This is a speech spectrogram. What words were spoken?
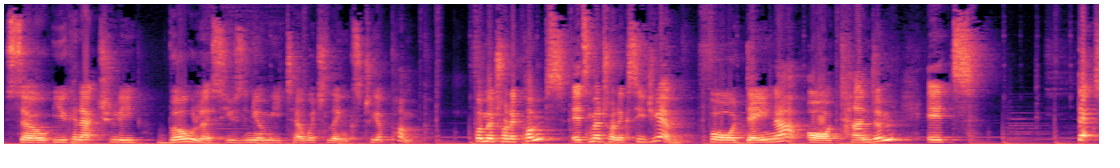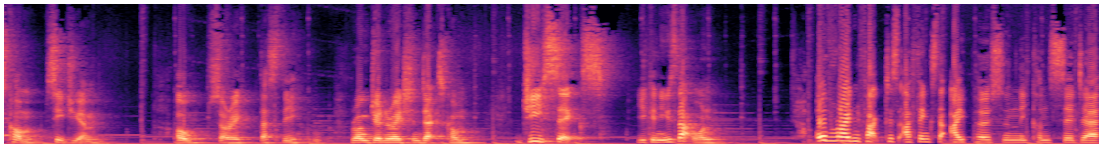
So you can actually bolus using your meter which links to your pump. For Medtronic pumps, it's Medtronic CGM. For Dana or Tandem, it's Dexcom CGM. Oh, sorry, that's the wrong generation Dexcom. G6, you can use that one. Overriding factors are things that I personally consider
